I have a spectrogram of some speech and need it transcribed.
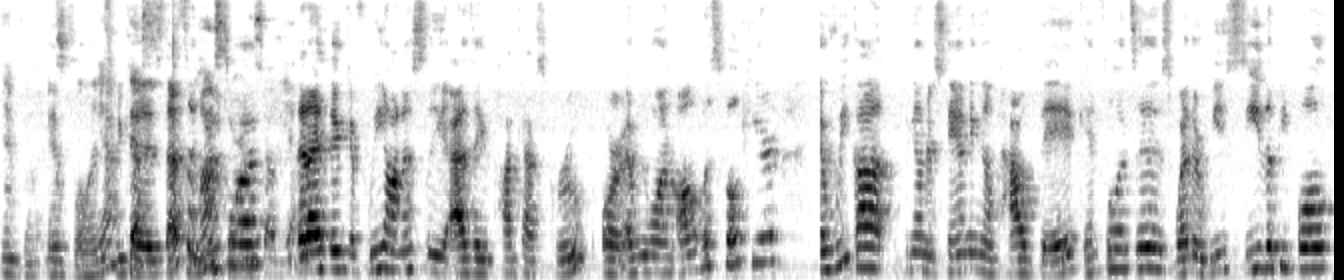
Influence. influence Yeah, because that's, a huge monster one itself, yeah. that I think if we honestly as a podcast group or everyone all of us folk here if we got the understanding of how big influence is whether we see the people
